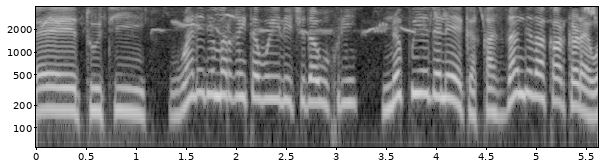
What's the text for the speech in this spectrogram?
ای توتي ولې دې مرغۍ ته ویلي چې دا وخوري نه پوهېدلې که قصدن دې دا کار کړی و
